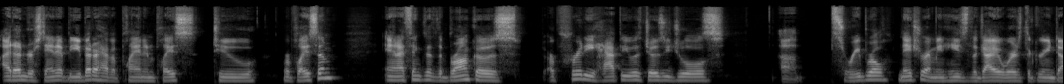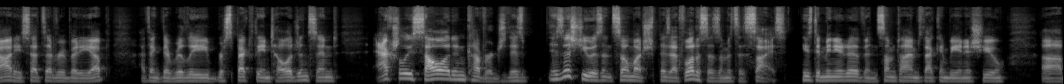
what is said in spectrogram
I'd understand it. But you better have a plan in place to replace him. And I think that the Broncos are pretty happy with Josey Jewell's uh, cerebral nature. I mean, he's the guy who wears the green dot. He sets everybody up. I think they really respect the intelligence and actually solid in coverage. His his issue isn't so much his athleticism; it's his size. He's diminutive, and sometimes that can be an issue uh,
